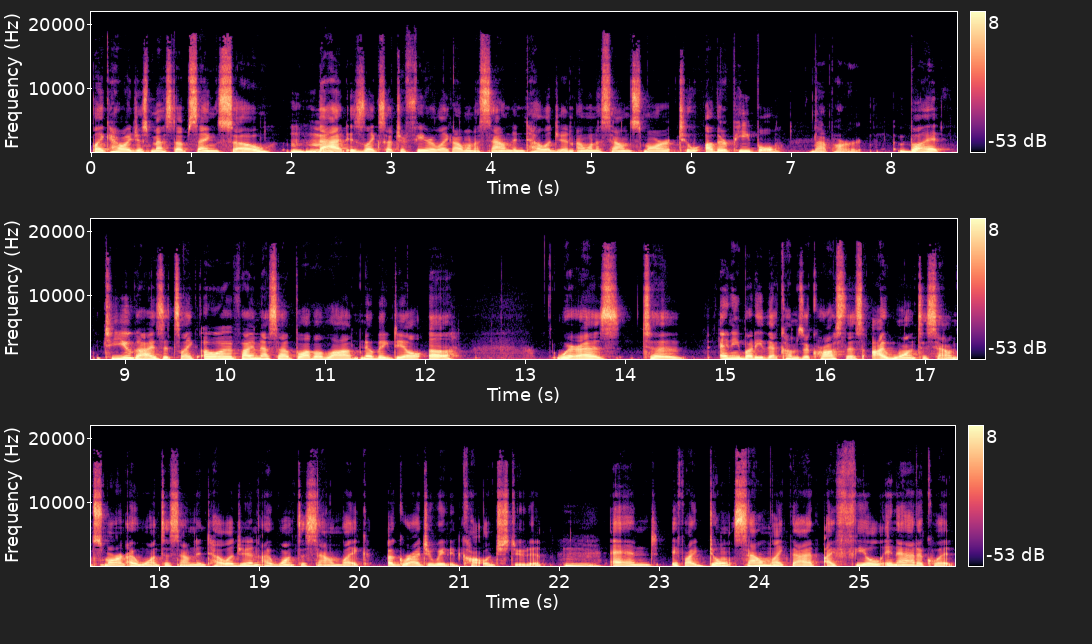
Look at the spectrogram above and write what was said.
like how I just messed up saying so, that is like such a fear. Like I want to sound intelligent, I want to sound smart to other people. that part. But to you guys, it's like, oh, if I mess up, blah, blah, blah, no big deal. Uh. Whereas to anybody that comes across this, I want to sound smart. I want to sound intelligent. I want to sound like a graduated college student. And if I don't sound like that, I feel inadequate.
